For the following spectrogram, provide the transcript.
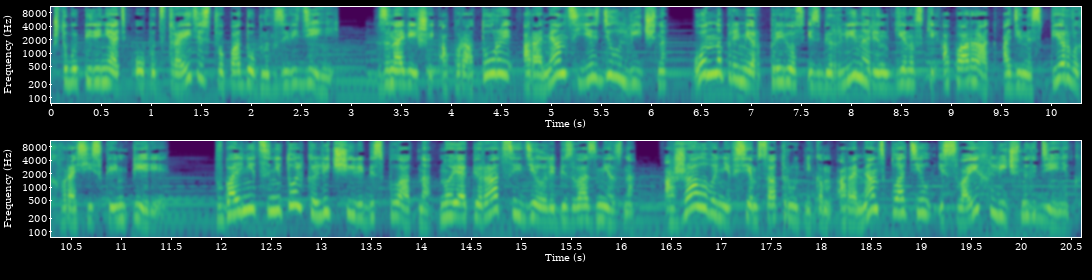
чтобы перенять опыт строительства подобных заведений. За новейшей аппаратурой Арамян съездил лично. Он, например, привез из Берлина рентгеновский аппарат, один из первых в Российской империи. В больнице не только лечили бесплатно, но и операции делали безвозмездно, а жалование всем сотрудникам Арамян сплатил из своих личных денег.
